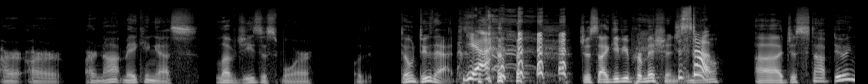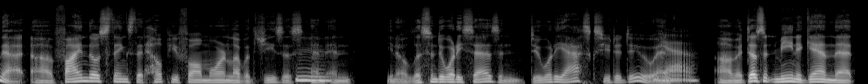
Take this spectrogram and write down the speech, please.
are are are not making us love Jesus more. Well, don't do that. Yeah. just I give you permission. Just you stop. know? Uh, just stop doing that. Uh, find those things that help you fall more in love with Jesus, and Mm. and you know listen to what He says and do what He asks you to do. And yeah. um, it doesn't mean again that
